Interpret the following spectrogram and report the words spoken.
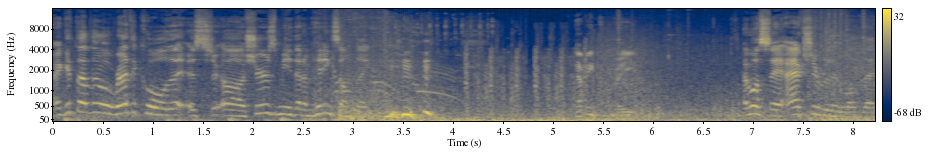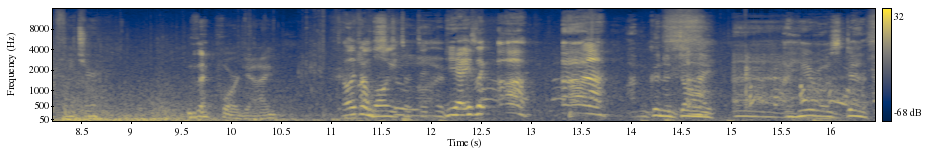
I get that little reticle that is, uh, assures me that I'm hitting something. That'd be great. I must say, I actually really love that feature. That poor guy. I like how I'm long he still took to. alive. Yeah, he's like, ah, ah, I'm gonna die. A hero's death.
